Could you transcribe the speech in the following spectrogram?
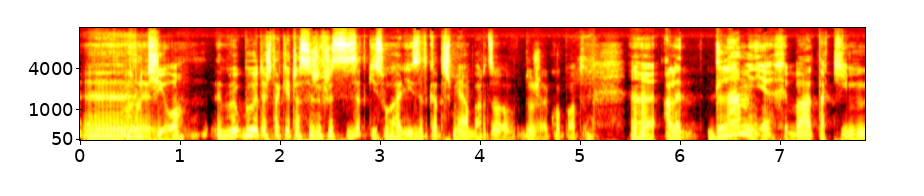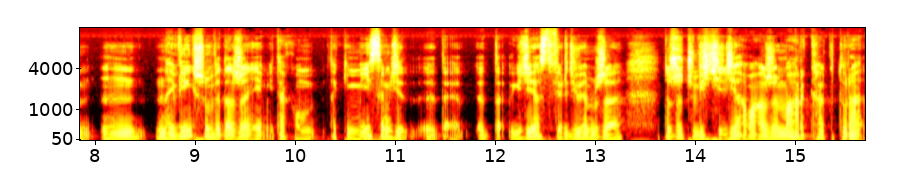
Yy, Wróciło. Były też takie czasy, że wszyscy Zetki słuchali. Zetka też miała bardzo duże kłopoty. Yy, ale dla mnie chyba takim mm, największym wydarzeniem i taką, takim miejscem, gdzie, gdzie ja stwierdziłem, że to rzeczywiście działa, że marka, która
